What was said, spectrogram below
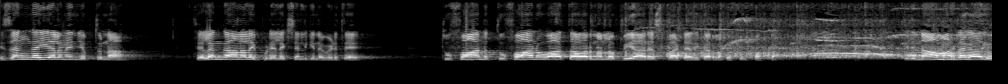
నిజంగా ఇవ్వాలని నేను చెప్తున్నా తెలంగాణలో ఇప్పుడు ఎలక్షన్ల కింద పెడితే తుఫాను తుఫాను వాతావరణంలో బీఆర్ఎస్ పార్టీ అధికారంలోకి వస్తుంది పక్క. ఇది నా మాట కాదు.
